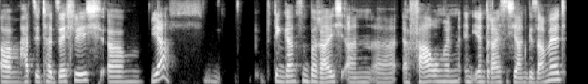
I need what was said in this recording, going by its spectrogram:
ähm, hat sie tatsächlich, ähm, ja, den ganzen Bereich an äh, Erfahrungen in ihren 30 Jahren gesammelt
